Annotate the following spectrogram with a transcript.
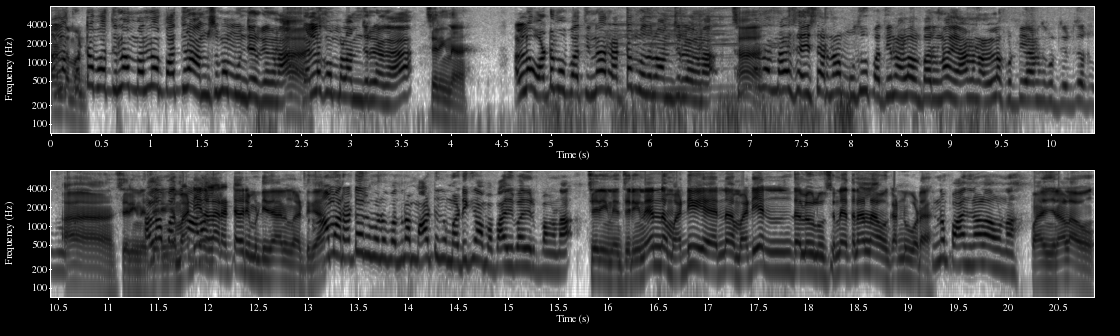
மாடு. கொட்டை பார்த்தீங்கன்னா மண்ணை பார்த்தீங்கன்னா அம்சமா முடிஞ்சிருக்குங்கண்ணா. வெள்ளை கொம்பல் அமைஞ்சிருக்காங்க. சரிங்கண்ணா. நல்லா உடம்பு பார்த்தீங்கன்னா ரெட்டை முதல்ல அமைஞ்சிருக்காங்கண்ணா. சின்னதாக சைஸாக இருந்தாலும் முதுகு பார்த்தீங்கன்னா நல்லா பாருங்கண்ணா. யானை நல்லா குட்டி யானை குட்டி எடுத்துட்டு இருக்கு. ஆ ஆ, சரிங்கண்ணா நல்லா சரிங்க பார்த்தா- மடி நல்லா ரெட்டை வரி மட்டி தானுங்காட்டுக்கு ஆமா ரெட்டை மட்டும் பார்த்தீங்கன்னா மாட்டுக்கு மடிக்கும். அப்போ பாதி பாதி இருப்பாங்கண்ணா. சரிங்கண்ணா சரிங்கண்ணா. என்ன மடி என்ன மடியை இந்த அளவு லூசுன்னா எத்தனை நாள் அவன் கண்ணு போட? இன்னும் பாஞ்சு நாள் ஆகும்ண்ணா. பதினஞ்சு நாள் ஆகும்.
